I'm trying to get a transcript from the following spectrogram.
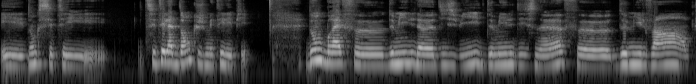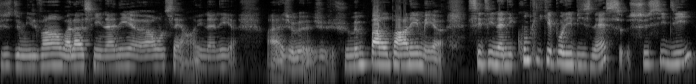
et donc c'était c'était là-dedans que je mettais les pieds. Donc bref, 2018, 2019, 2020, en plus 2020, voilà, c'est une année, euh, on le sait, hein, une année, je ne veux même pas en parler, mais euh, c'était une année compliquée pour les business. Ceci dit,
